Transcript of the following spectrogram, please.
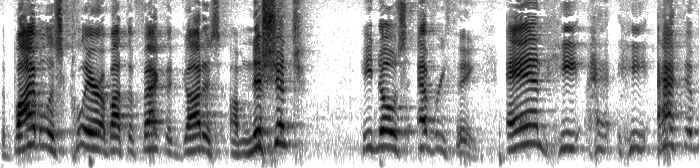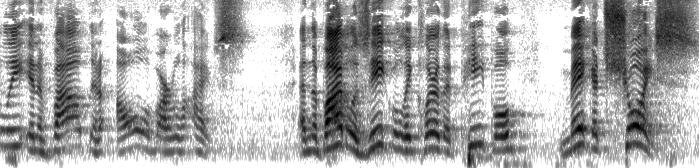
The Bible is clear about the fact that God is omniscient, He knows everything and he, he actively involved in all of our lives. And the Bible is equally clear that people make a choice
